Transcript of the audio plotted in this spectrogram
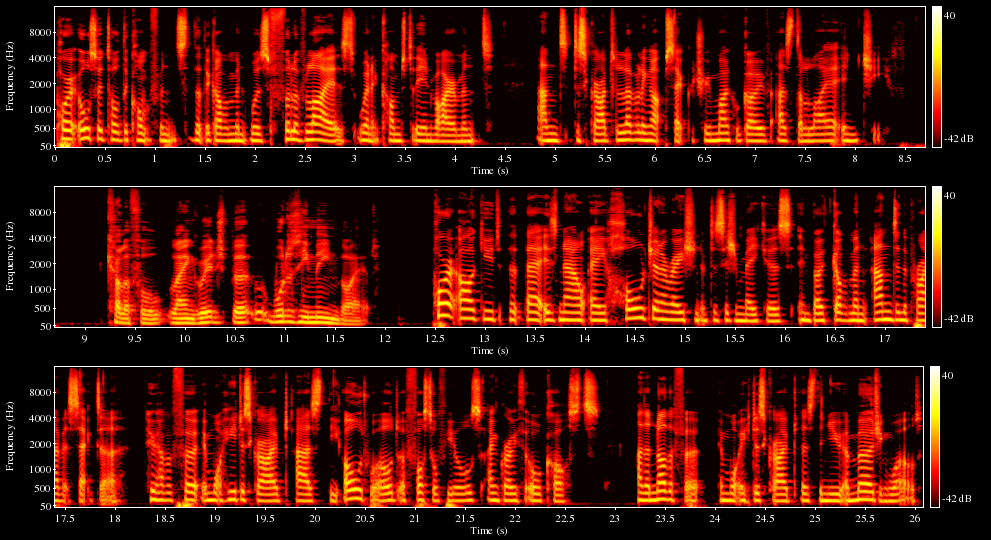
Porritt also told the conference that the government was full of liars when it comes to the environment and described Levelling Up Secretary Michael Gove as the liar in chief colourful language, but what does he mean by it? Porritt argued that there is now a whole generation of decision makers in both government and in the private sector who have a foot in what he described as the old world of fossil fuels and growth at all costs, and another foot in what he described as the new emerging world,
